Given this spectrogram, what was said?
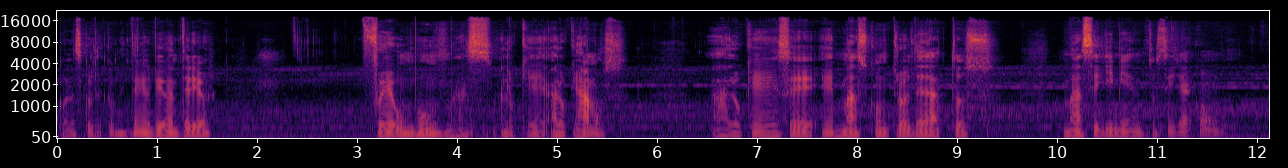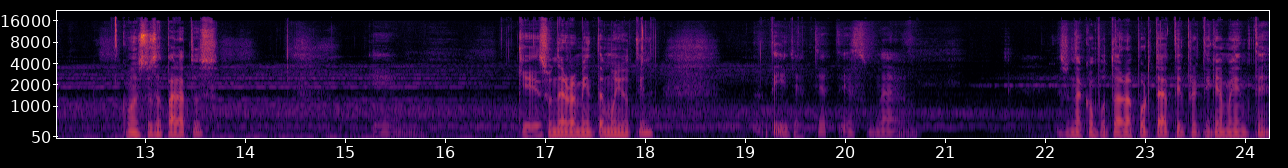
con las que les comenté en el video anterior. Fue un boom más a lo que, a lo que vamos. A lo que es eh, más control de datos, más seguimientos y ya con, con estos aparatos. que es una herramienta muy útil. es una es una computadora portátil prácticamente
